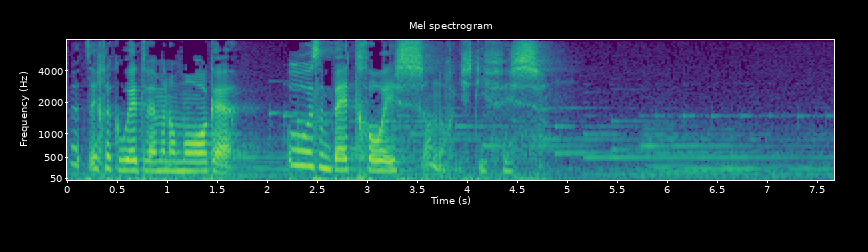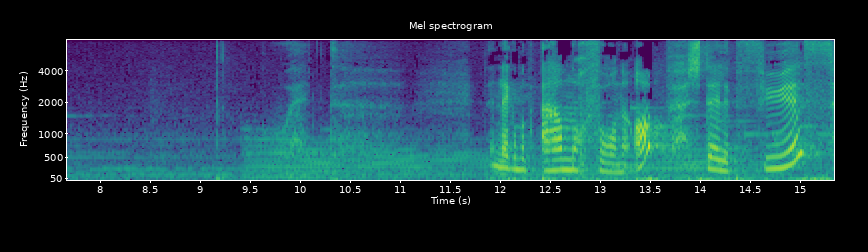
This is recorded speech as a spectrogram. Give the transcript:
Wird sicher gut, wenn man am Morgen aus dem Bett gekommen ist und noch ein steif ist. Gut. Dann legen wir die Arme nach vorne ab, stellen die Füße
